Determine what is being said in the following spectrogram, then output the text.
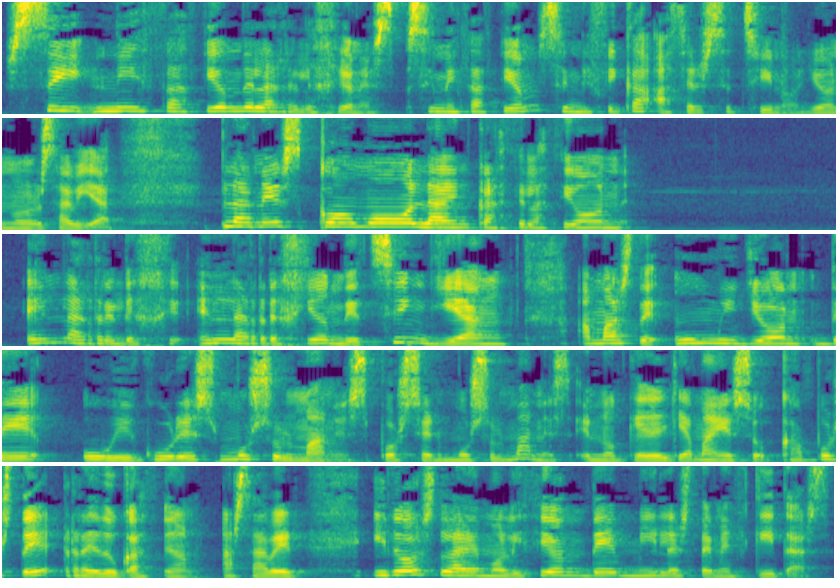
Sinización de las religiones. Sinización significa hacerse chino, yo no lo sabía. Planes como la encarcelación en la, en la, región de Xinjiang a más de un millón de uigures musulmanes por ser musulmanes, en lo que él llama eso, campos de reeducación, a saber, y dos, la demolición de miles de mezquitas.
